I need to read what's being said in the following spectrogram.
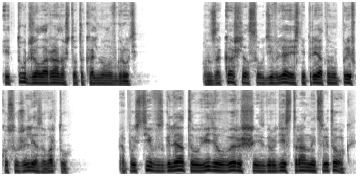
и тут же Лорана что-то кольнуло в грудь. Он закашлялся, удивляясь неприятному привкусу железа во рту. Опустив взгляд, увидел выросший из груди странный цветок,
